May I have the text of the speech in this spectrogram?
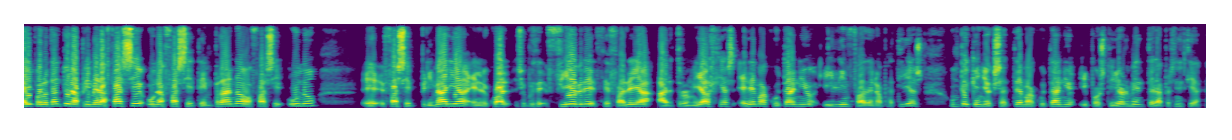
Hay por lo tanto una primera fase, una fase temprana o fase 1, eh, fase primaria en la cual se produce fiebre, cefalea, artromialgias, edema cutáneo y linfadenopatías, un pequeño exantema cutáneo y posteriormente la presencia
